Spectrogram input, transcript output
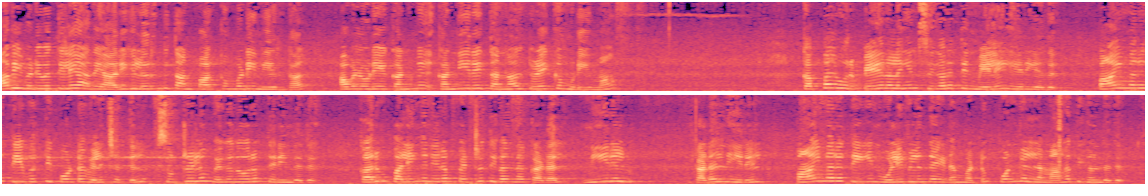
ஆவி வடிவத்திலே அதை அருகிலிருந்து தான் பார்க்கும்படி நேர்ந்தால் அவளுடைய கண்ணு கண்ணீரை தன்னால் துடைக்க முடியுமா? கப்பல் ஒரு பேரலையின் சிகரத்தின் மேலே ஏறியது. பாய்மர தீவர்த்தி போட்ட வெளிச்சத்தில் சுற்றிலும் வெகு தூரம் தெரிந்தது. கரும் பளிங்கு நிறம் பெற்று திகழ்ந்த கடல் நீரில் கடல் நீரில் பாய்மர தீயின் ஒளி விழுந்த இடம் மட்டும் பொன் வெள்ளமாக திகழ்ந்தது.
